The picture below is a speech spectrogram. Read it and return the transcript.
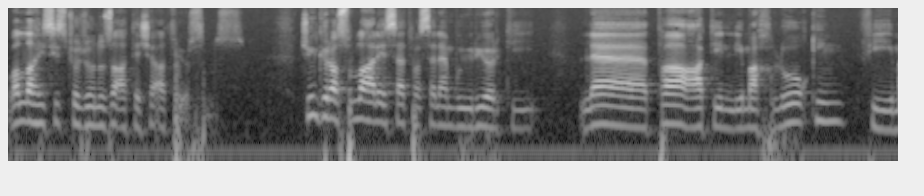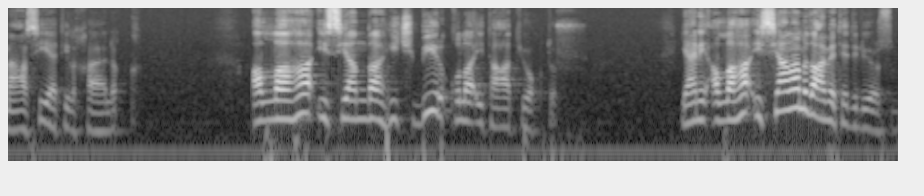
Vallahi siz çocuğunuzu ateşe atıyorsunuz. Çünkü Resulullah Aleyhisselatü Vesselam buyuruyor ki La ta'atin li mahlukin fi masiyetil halik. Allah'a isyanda hiçbir kula itaat yoktur. Yani Allah'a isyana mı davet ediliyorsun?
